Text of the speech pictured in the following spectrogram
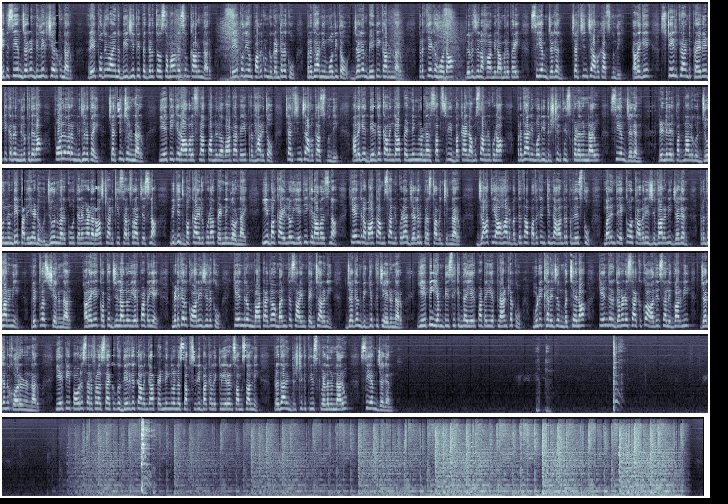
AP CM Jagan ఢిల్లీకి చేరుకున్నారు. రేపుదయం ఆయన బీజేపీ పెద్దలతో సమావేశం కానున్నారు. రేపుదయం పదకొండు గంటలకు ప్రధాని మోదీతో జగన్ భేటీ కానున్నారు. ప్రత్యేక హోదా విభజన హామీల అమలుపై సీఎం జగన్ చర్చించే అవకాశం ఉంది. అలాగే స్టీల్ ప్లాంట్ ప్రైవేటీకరణ నిలుపుదల పోలవరం నిధులపై చర్చించనున్నారు. ఏపీకి రావాల్సిన పన్నుల వాటాపై ప్రధానితో చర్చించే అవకాశం ఉంది. అలాగే దీర్ఘకాలంగా పెండింగ్లో ఉన్న సబ్సిడీ బకాయిల అంశాలను కూడా ప్రధాని మోదీ దృష్టికి తీసుకెళ్ళనున్నారు సీఎం జగన్. రెండు వేల పద్నాలుగు జూన్ నుండి పదిహేడు జూన్ వరకు తెలంగాణ రాష్ట్రానికి సరఫరా చేసిన విద్యుత్ బకాయిలు కూడా పెండింగ్లో ఉన్నాయి. ఈ బకాయిల్లో ఏపీకి రావాల్సిన కేంద్ర వాటా అంశాన్ని కూడా జగన్ ప్రస్తావించున్నారు. జాతీయ ఆహార భద్రతా పథకం కింద ఆంధ్రప్రదేశ్కు మరింత ఎక్కువ కవరేజ్ ఇవ్వాలని జగన్ ప్రధానిని రిక్వెస్ట్ చేయనున్నారు. అలాగే కొత్త జిల్లాలో ఏర్పాటయ్యే మెడికల్ కాలేజీలకు కేంద్రం వాటాగా మరింత సాయం పెంచాలని జగన్ విజ్ఞప్తి చేయనున్నారు. ఏపీ ఎండీసీ కింద ఏర్పాటయ్యే ప్లాంట్లకు ముడి ఖనిజం వచ్చేలా కేంద్ర గనుల శాఖకు ఆదేశాలు ఇవ్వాలని జగన్ కోరనున్నారు. ఏపీ పౌర సరఫరా శాఖకు దీర్ఘకాలంగా పెండింగ్లో ఉన్న సబ్సిడీ బకాయిల క్లియరెన్స్ అంశాల్ని ప్రధాని దృష్టికి తీసుకువెళ్ళనున్నారు సీఎం జగన్.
